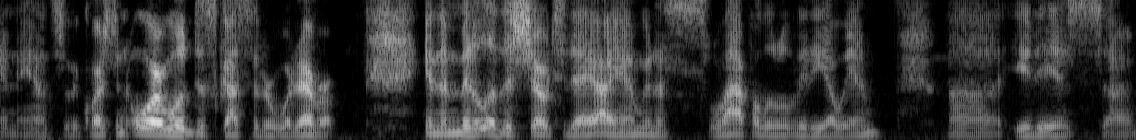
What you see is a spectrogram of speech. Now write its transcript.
and answer the question, or we'll discuss it or whatever. In the middle of the show today, I am going to slap a little video in. Uh, it is um,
